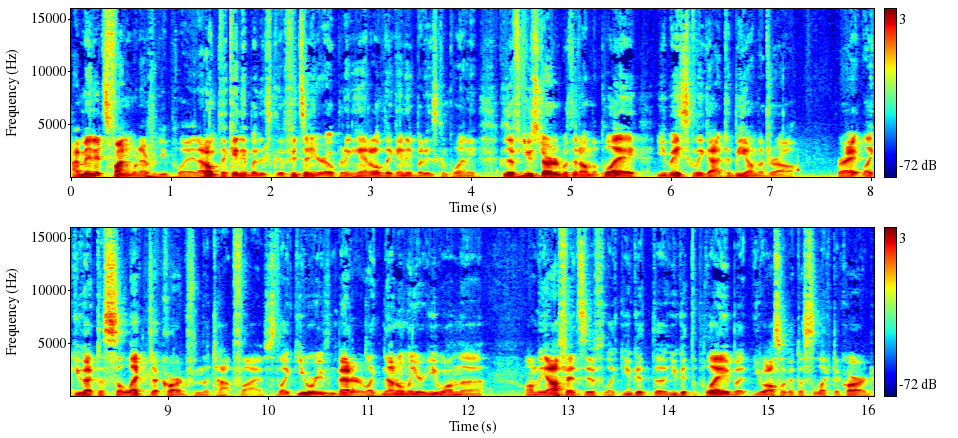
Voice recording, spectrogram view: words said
I mean, it's fun whenever you play it. I don't think anybody's if it's in your opening hand. I don't think anybody's complaining because if you started with it on the play, you basically got to be on the draw, right? Like you got to select a card from the top five. So like you were even better. Like not only are you on the on the offensive, like you get the you get the play, but you also get to select a card.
